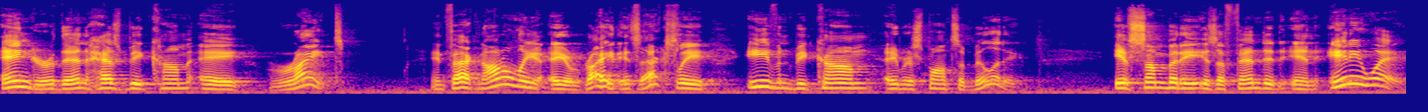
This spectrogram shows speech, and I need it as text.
Anger then has become a right. In fact, not only a right, it's actually even become a responsibility. If somebody is offended in any way,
